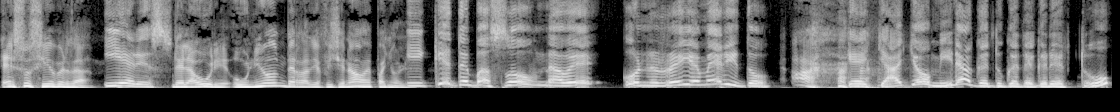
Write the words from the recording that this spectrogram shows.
Eso sí es verdad. Y eres. De la URE, Unión de Radioaficionados Españoles. ¿Y qué te pasó una vez con el rey emérito? Que chacho, mira que tú que te crees tú.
